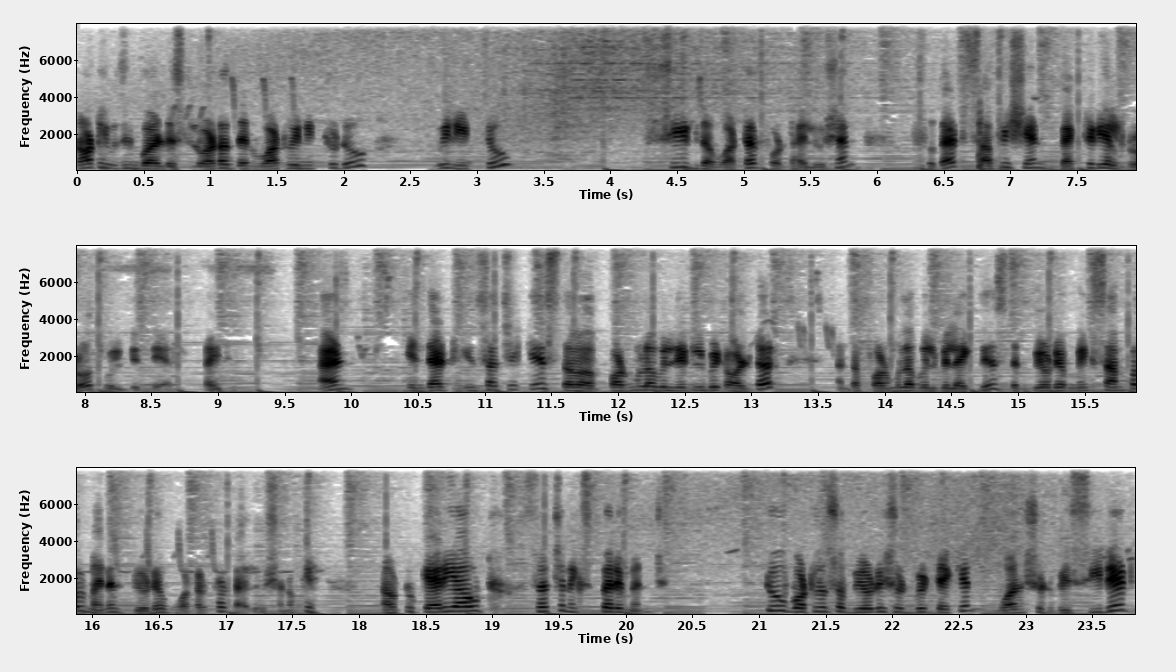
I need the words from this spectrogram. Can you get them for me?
not using boiled distilled water, then what we need to do? We need to seed the water for dilution so that sufficient bacterial growth will be there, right? And in that in such a case, the formula will little bit alter and the formula will be like this that BOD of mixed sample minus BOD of water for dilution okay now to carry out such an experiment two bottles of BOD should be taken one should be seeded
